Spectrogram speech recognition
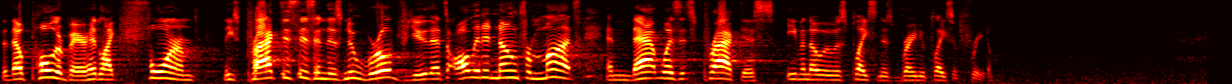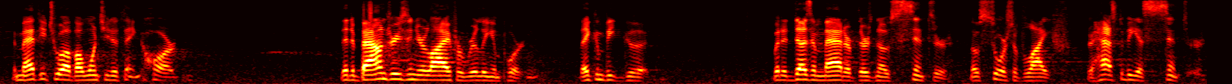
the polar bear had like formed these practices and this new worldview. That's all it had known for months, and that was its practice, even though it was placed in this brand new place of freedom. In Matthew 12, I want you to think hard that the boundaries in your life are really important. They can be good, but it doesn't matter if there's no center, no source of life. There has to be a center.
